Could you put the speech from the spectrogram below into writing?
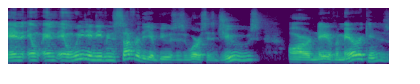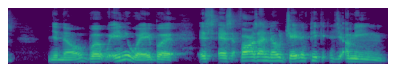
And, and and and we didn't even suffer the abuse as worse as Jews or Native Americans, you know. But anyway, but as as far as I know, Jaden Pickett, I mean,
